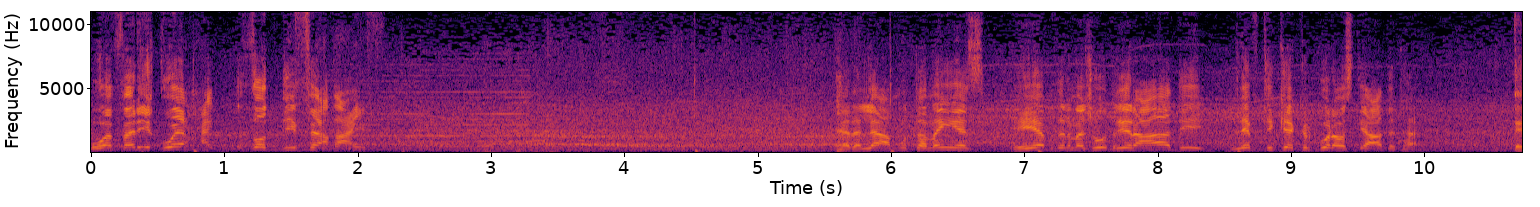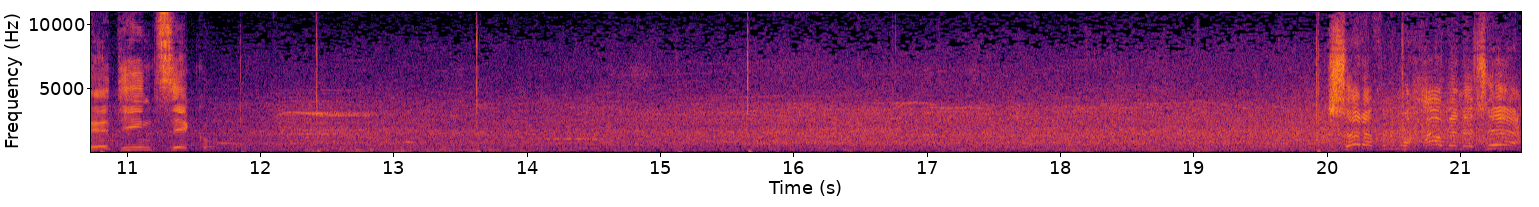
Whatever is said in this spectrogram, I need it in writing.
وفريق واحد ضد دفاع ضعيف. هذا اللاعب متميز يبذل مجهود غير عادي لافتكاك الكرة واستعادتها. ادين زيكو. شرف المحاولة نجاح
